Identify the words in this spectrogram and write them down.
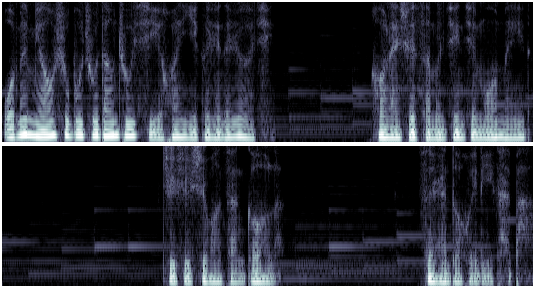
我们描述不出当初喜欢一个人的热情，后来是怎么渐渐磨没的。只是失望攒够了，自然都会离开吧。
